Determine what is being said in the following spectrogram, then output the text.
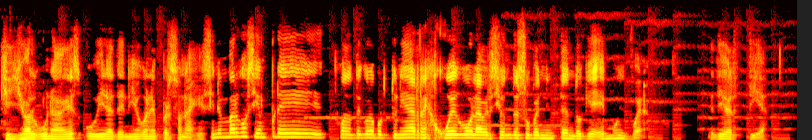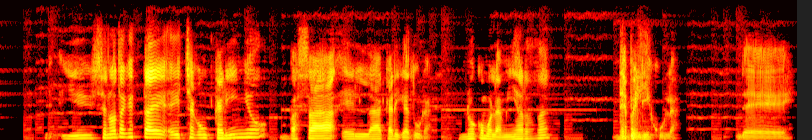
que yo alguna vez hubiera tenido con el personaje. Sin embargo, siempre cuando tengo la oportunidad rejuego la versión de Super Nintendo, que es muy buena, es divertida. Y se nota que está hecha con cariño, basada en la caricatura, no como la mierda de película de,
